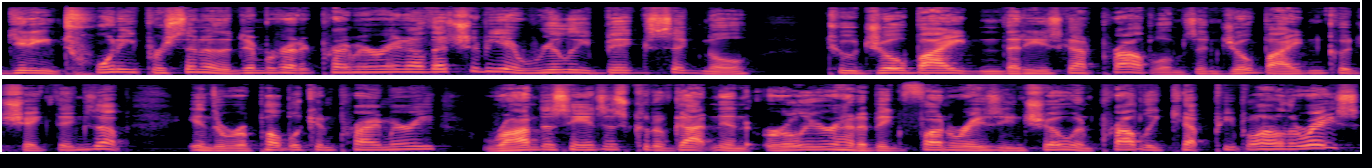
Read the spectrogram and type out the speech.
getting 20% of the Democratic primary right now. That should be a really big signal to Joe Biden that he's got problems, and Joe Biden could shake things up. In the Republican primary, Ron DeSantis could have gotten in earlier, had a big fundraising show, and probably kept people out of the race.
